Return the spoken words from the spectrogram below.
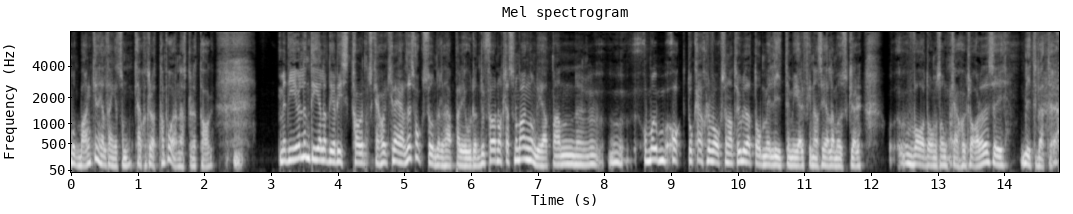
mot banken helt enkelt som kanske tröttnar på en efter ett tag. Men det är väl en del av det risktagandet som kanske krävdes också under den här perioden. Du för något resonemang om det, att man, eh, och då kanske det var också naturligt att de med lite mer finansiella muskler var de som kanske klarade sig lite bättre.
